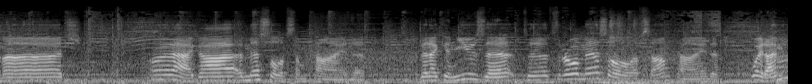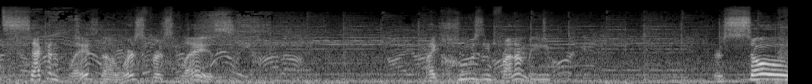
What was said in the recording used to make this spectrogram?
much. Look at that. I got a missile of some kind. I bet I can use it to throw a missile of some kind. Wait, I'm in second place, though. Where's first place? Like, who's in front of me? They're so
